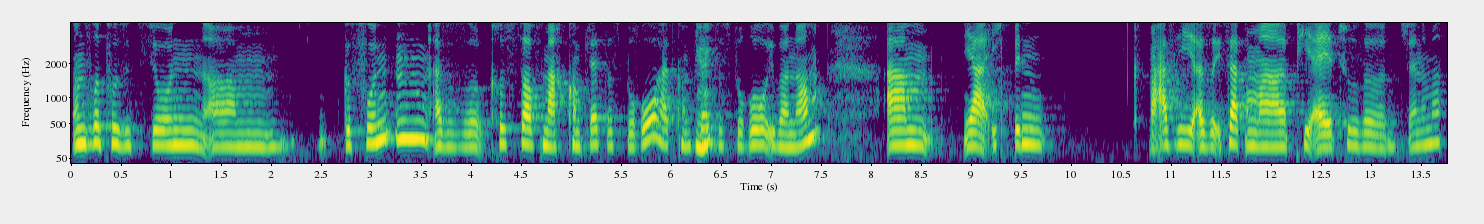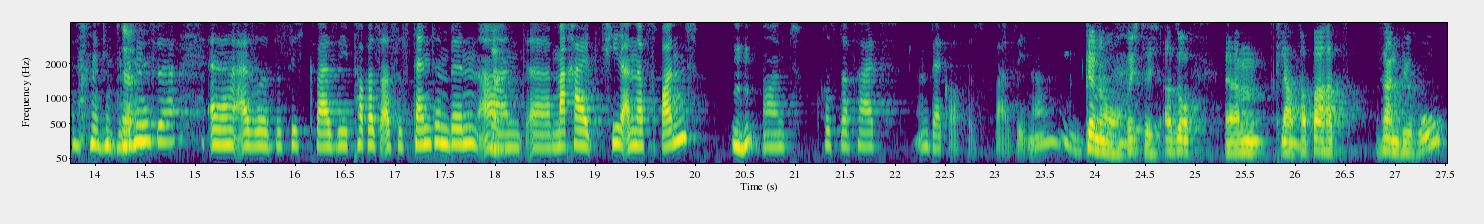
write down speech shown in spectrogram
unsere Position ähm, gefunden. Also so Christoph macht komplett das Büro, hat komplett das Büro übernommen. Ähm, ja, ich bin quasi, also ich sag immer PA to the General Manager, äh, also dass ich quasi Papas Assistentin bin Ja. und äh, mache halt viel an der Front und Christoph halt im Backoffice quasi, ne? Genau, richtig. Also ähm, klar, Papa hat sein Büro,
